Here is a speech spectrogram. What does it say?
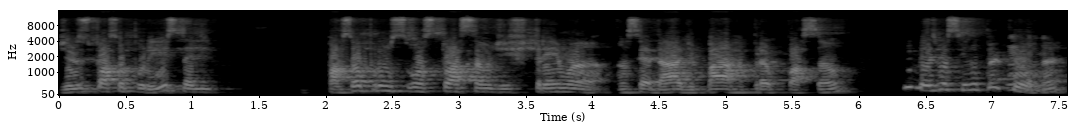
Jesus passou por isso, né? ele passou por uma situação de extrema ansiedade barra preocupação, e mesmo assim não pecou, uhum. né?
